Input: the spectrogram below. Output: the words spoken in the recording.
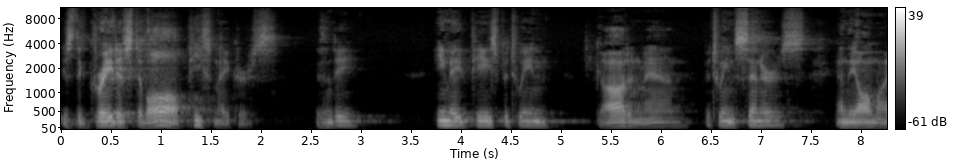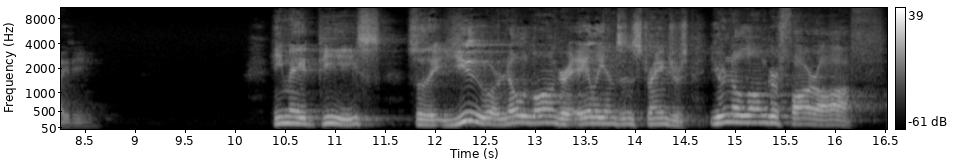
is the greatest of all peacemakers, isn't he? He made peace between God and man, between sinners and the Almighty. He made peace so that you are no longer aliens and strangers. You're no longer far off,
